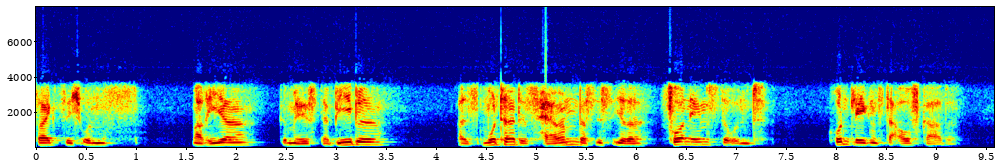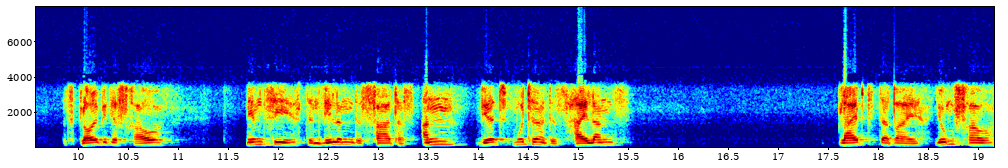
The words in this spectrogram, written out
zeigt sich uns Maria gemäß der Bibel als Mutter des Herrn. Das ist ihre vornehmste und grundlegendste Aufgabe. Als gläubige Frau nimmt sie den Willen des Vaters an, wird Mutter des Heilands, bleibt dabei Jungfrau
